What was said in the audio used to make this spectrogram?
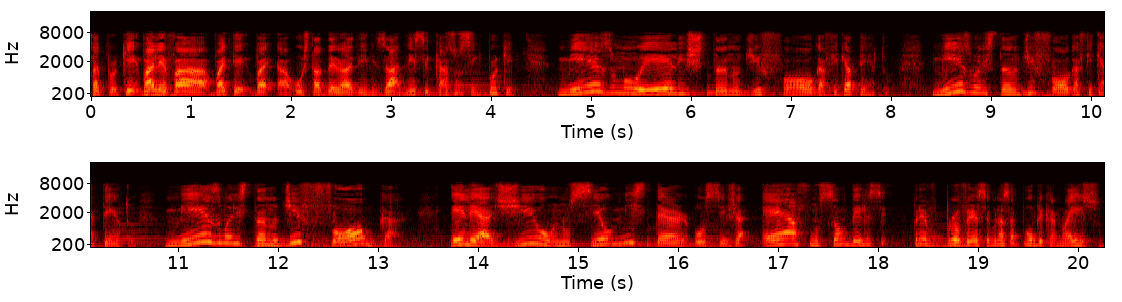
Sabe por quê? Vai levar, vai ter, vai, o Estado deverá indenizar? Nesse caso, sim. Por quê? Mesmo ele estando de folga, fique atento. Mesmo ele estando de folga, fique atento. Mesmo ele estando de folga, ele agiu no seu mistério, ou seja, é a função dele se prover segurança pública, não é isso?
